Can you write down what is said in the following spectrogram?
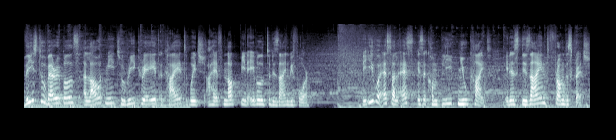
These two variables allowed me to recreate a kite which I have not been able to design before. The Evo SLS is a complete new kite. It is designed from the scratch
